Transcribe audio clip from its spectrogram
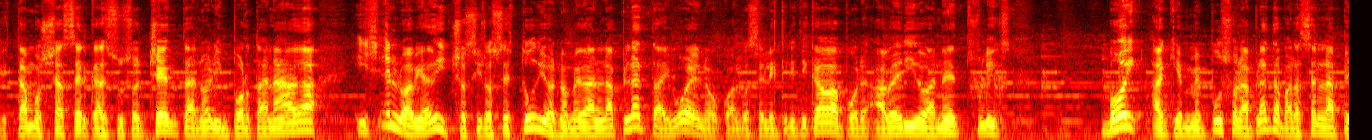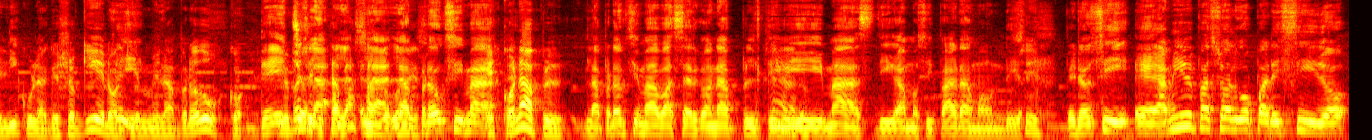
estamos ya cerca de sus 80, no le importa nada, y él lo había dicho, si los estudios no me dan la plata, y bueno, cuando se le criticaba por haber ido a Netflix Voy a quien me puso la plata para hacer la película que yo quiero, a Sí. quien me la produzco. De hecho, la, la- la- próxima es con Apple. La próxima va a ser con Apple TV más, digamos, y Paramount. Sí. Pero sí, eh, a mí me pasó algo parecido.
